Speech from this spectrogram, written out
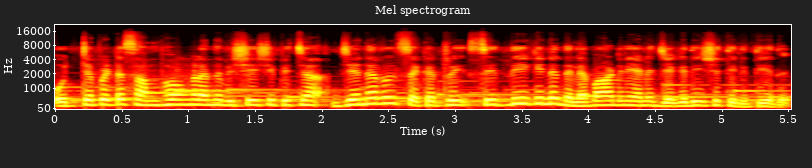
ഒറ്റപ്പെട്ട സംഭവങ്ങളെന്ന് വിശേഷിപ്പിച്ച ജനറൽ സെക്രട്ടറി സിദ്ദീഖിന്റെ നിലപാടിനെയാണ് ജഗദീഷ് തിരുത്തിയത്.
